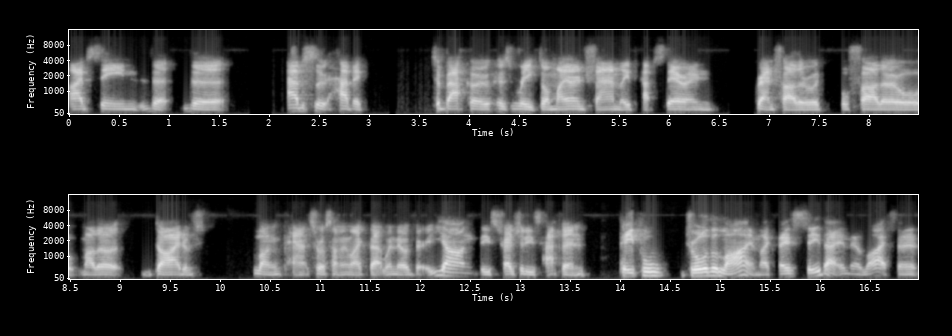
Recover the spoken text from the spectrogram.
I've seen that the absolute havoc tobacco has wreaked on my own family, perhaps their own grandfather or, or father or mother died of lung cancer or something like that when they were very young, these tragedies happen. People draw the line, like they see that in their life, and,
